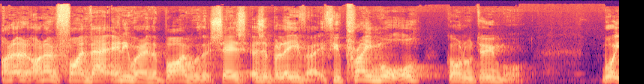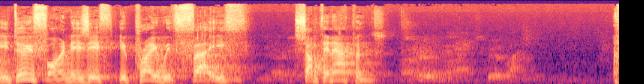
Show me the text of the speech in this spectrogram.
I don't, I don't find that anywhere in the Bible that says, as a believer, if you pray more, God will do more. What you do find is if you pray with faith, something happens.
